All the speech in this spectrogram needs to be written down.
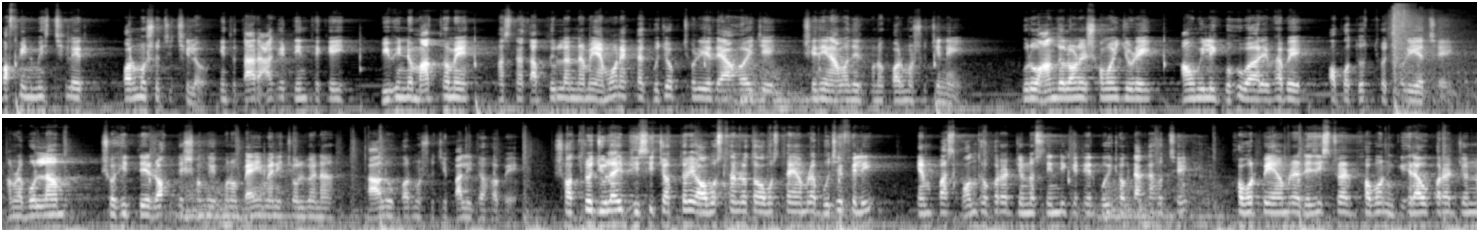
কফিন মিছিলের কর্মসূচি ছিল। কিন্তু তার আগের দিন থেকেই বিভিন্ন মাধ্যমে হাসনাত আবদুল্লার নামে এমন একটা গুজব ছড়িয়ে দেওয়া হয় যে সেদিন আমাদের কোনো কর্মসূচি নেই। পুরো আন্দোলনের সময় জুড়েই আওয়ামী লীগ বহুবার এভাবে অপতথ্য ছড়িয়েছে। আমরা বললাম, শহীদদের রক্তের সঙ্গে কোনো ব্যয়মানি চলবে না, কালও কর্মসূচি পালিত হবে। সতেরো জুলাই ভিসি চত্বরে অবস্থানরত অবস্থায় আমরা বুঝে ফেলি ক্যাম্পাস বন্ধ করার জন্য সিন্ডিকেটের বৈঠক ডাকা হচ্ছে। খবর পেয়ে আমরা রেজিস্ট্রার ভবন ঘেরাও করার জন্য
